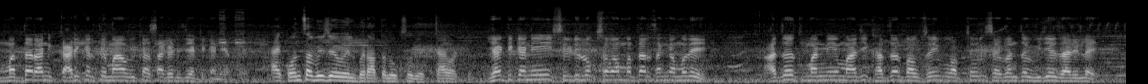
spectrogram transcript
मतदार आणि कार्यकर्ते महाविकास आघाडीचे या ठिकाणी येत आहेत. काय कोणचा विजय होईल बरं आता लोकसभेत? काय वाटतं? या ठिकाणी शिर्डी लोकसभा मतदारसंघामध्ये आजच माननीय माजी खासदार भाऊसाहेब वागचौरे साहेबांचा विजय झालेला आहे.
